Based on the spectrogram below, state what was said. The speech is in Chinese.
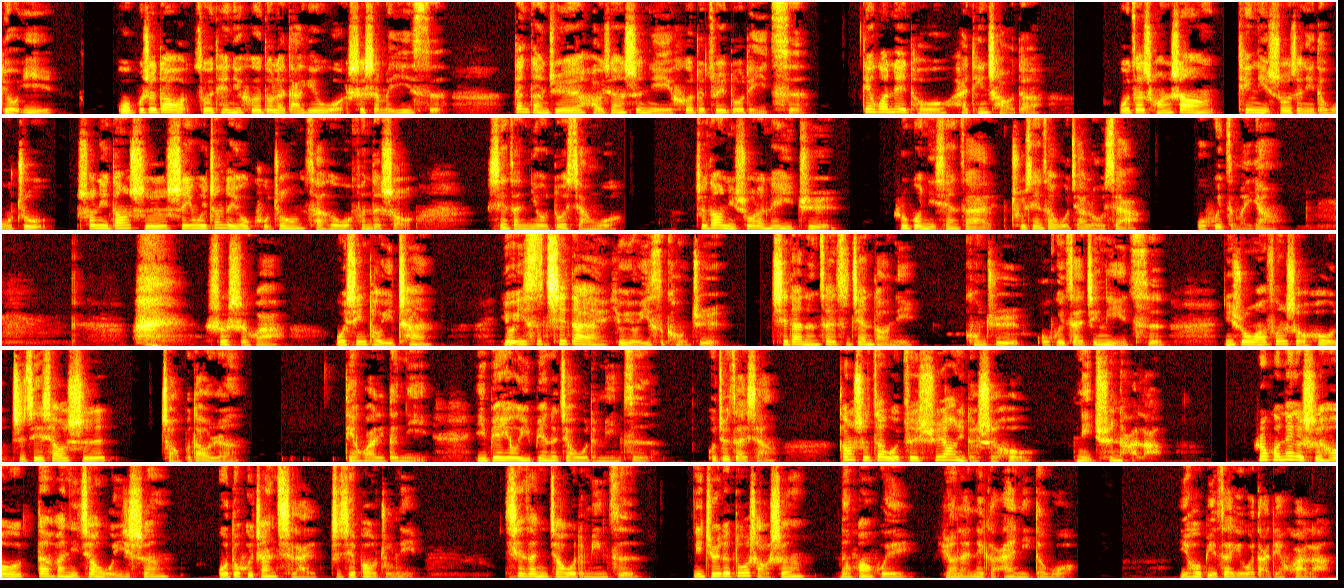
柳毅，我不知道昨天你喝多了打给我是什么意思，但感觉好像是你喝的最多的一次。电话那头还挺吵的，我在床上听你说着你的无助，说你当时是因为真的有苦衷才和我分的手。现在你有多想我？直到你说了那一句：“如果你现在出现在我家楼下，我会怎么样？” 唉，说实话。我心头一颤，有一丝期待，又有一丝恐惧。期待能再次见到你，恐惧我会再经历一次。你说完分手后直接消失，找不到人。电话里的你一遍又一遍的叫我的名字，我就在想，当时在我最需要你的时候，你去哪了？如果那个时候但凡你叫我一声，我都会站起来直接抱住你。现在你叫我的名字。你觉得多少声能换回原来那个爱你的我？以后别再给我打电话了。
